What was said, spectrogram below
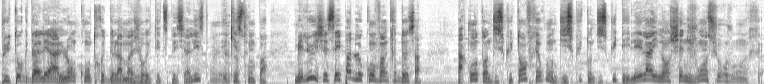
plutôt que d'aller à l'encontre de la majorité de spécialistes et qui se trompent pas. Mais lui, j'essaye pas de le convaincre de ça. Par contre, en discutant, frérot, on discute, on discute, et il est là, il enchaîne joint sur joint, frère.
